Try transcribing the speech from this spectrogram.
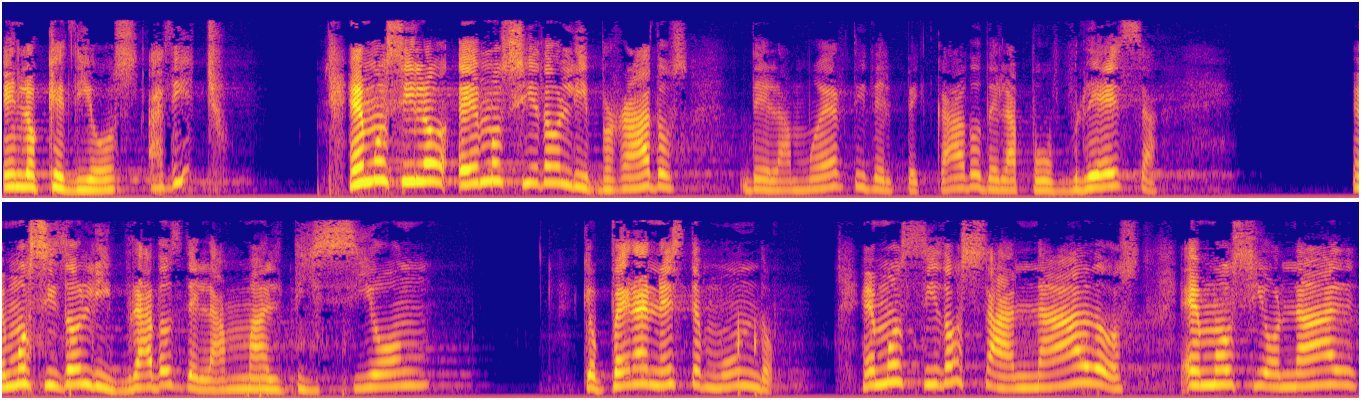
en lo que Dios ha dicho. Hemos sido, hemos sido librados de la muerte y del pecado, de la pobreza. Hemos sido librados de la maldición que opera en este mundo. Hemos sido sanados emocional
